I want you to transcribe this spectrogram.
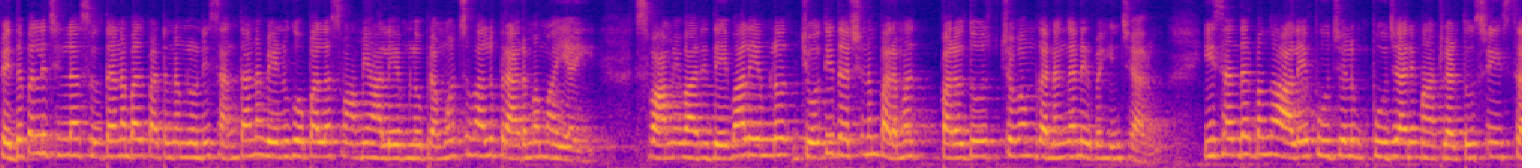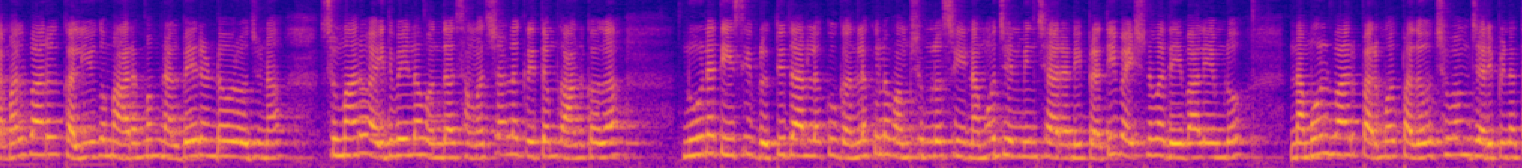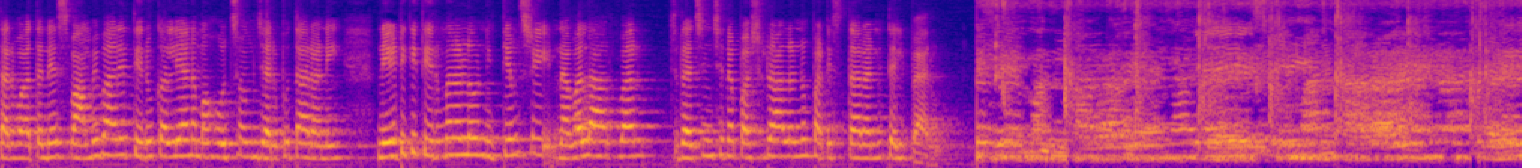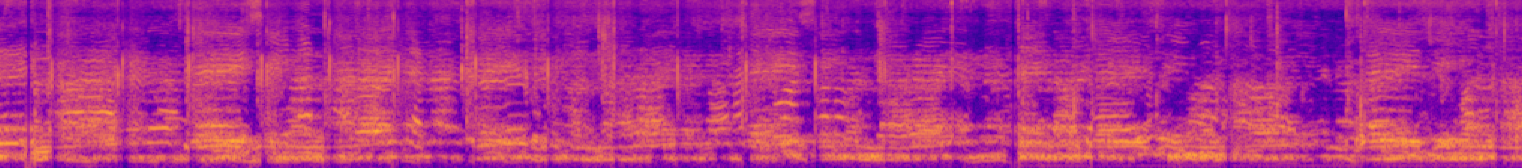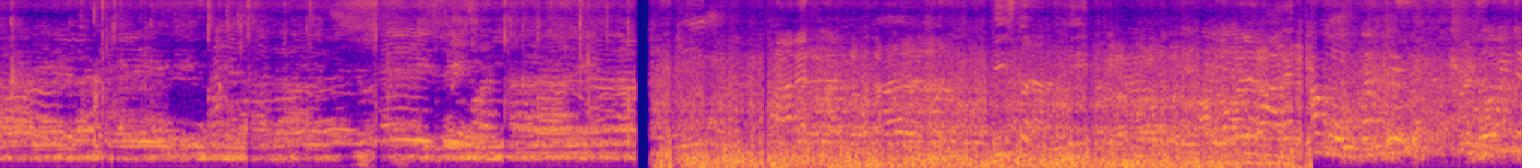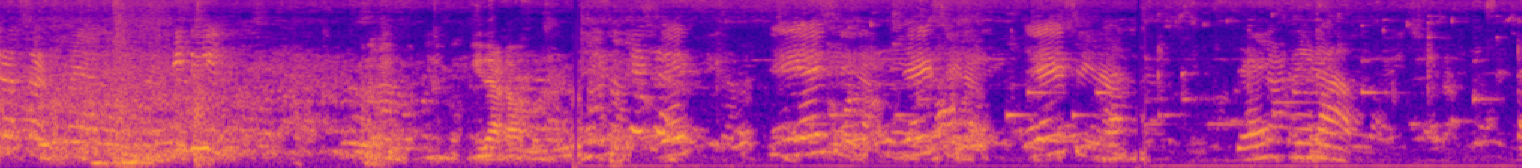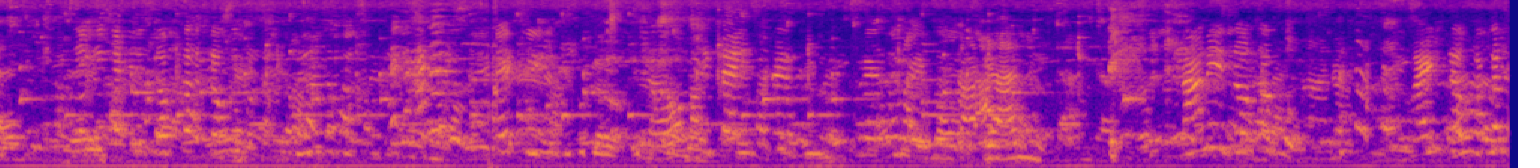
పెద్దపల్లి జిల్లా సుల్తానాబాద్ పట్టణంలోని సంతాన వేణుగోపాల స్వామి ఆలయంలో బ్రహ్మోత్సవాలు ప్రారంభమయ్యాయి. స్వామివారి దేవాలయంలో జ్యోతి దర్శనం పరమ పరదోత్సవం ఘనంగా నిర్వహించారు. ఈ సందర్భంగా ఆలయ పూజలు పూజారి మాట్లాడుతూ శ్రీ సమల్వారు కలియుగం ఆరంభం నలభై రెండవ రోజున సుమారు ఐదు వేల వంద సంవత్సరాల క్రితం కానుకగా నూనె తీసి వృత్తిదారులకు గండ్లకుల వంశంలో శ్రీ నమో జన్మించారని ప్రతి వైష్ణవ దేవాలయంలో నమోల్వార్ పరమ పదోత్సవం జరిపిన తర్వాతనే స్వామివారి తిరుకల్యాణ మహోత్సవం జరుపుతారని నేటికి తిరుమలలో నిత్యం శ్రీ నవలార్వార్ రచించిన పశురాలను పఠిస్తారని తెలిపారు. జై శ్రీమన్నారాయణ జై శ్రీమన్నారాయణ రాణి శ్రీరామ్ జై శ్రీరామ్.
